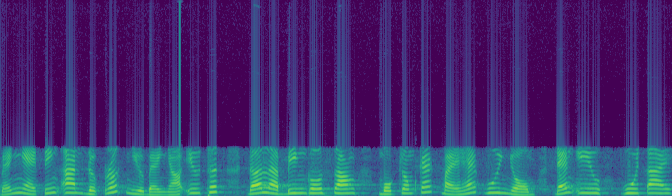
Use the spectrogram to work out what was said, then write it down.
bản nhạc tiếng Anh được rất nhiều bạn nhỏ yêu thích, đó là Bingo Song, một trong các bài hát vui nhộn, đáng yêu, vui tai,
